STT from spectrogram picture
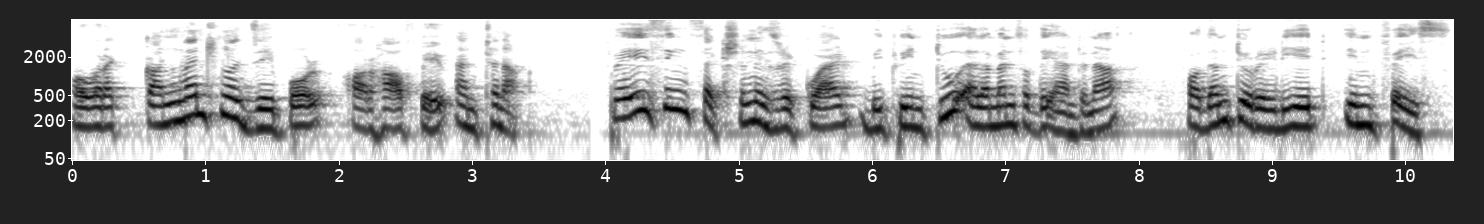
over a conventional J-pole or half-wave antenna. Phasing section is required between two elements of the antenna for them to radiate in phase.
